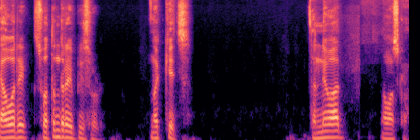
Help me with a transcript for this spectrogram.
त्यावर एक स्वतंत्र एपिसोड नक्कीच. धन्यवाद. नमस्कार.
